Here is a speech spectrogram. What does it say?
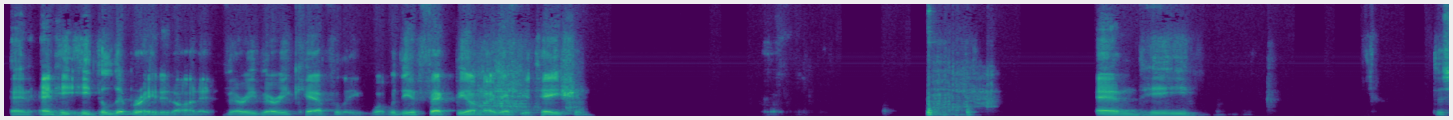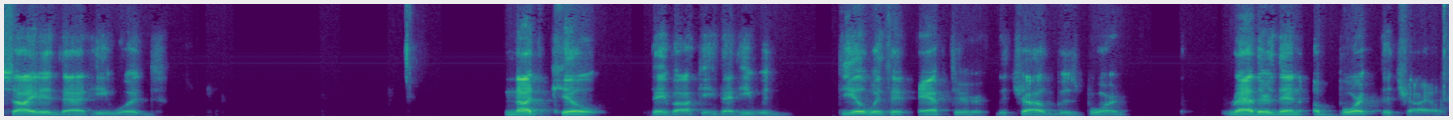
And, and he, he deliberated on it very, very carefully. What would the effect be on my reputation? And he decided that he would not kill Devaki, that he would deal with it after the child was born, rather than abort the child.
